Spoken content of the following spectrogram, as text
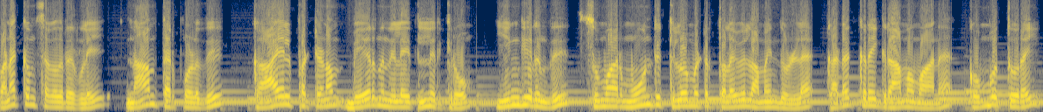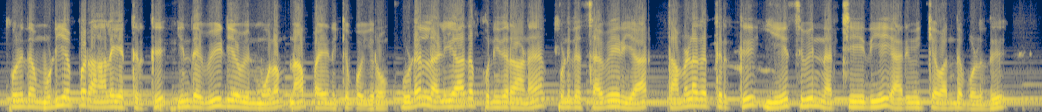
வணக்கம் சகோதரர்களே நாம் தற்பொழுது காயல்பட்டணம் பேருந்து நிலையத்தில் நிற்கிறோம். இங்கிருந்து சுமார் மூன்று கிலோமீட்டர் தொலைவில் அமைந்துள்ள கடற்கரை கிராமமான கொம்புத்துறை புனித முடியப்பர் ஆலயத்திற்கு இந்த வீடியோவின் மூலம் நாம் பயணிக்க போகிறோம். உடல் அழியாத புனிதரான புனித சவேரியார் தமிழகத்திற்கு இயேசுவின் நற்செய்தியை அறிவிக்க வந்த பொழுது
